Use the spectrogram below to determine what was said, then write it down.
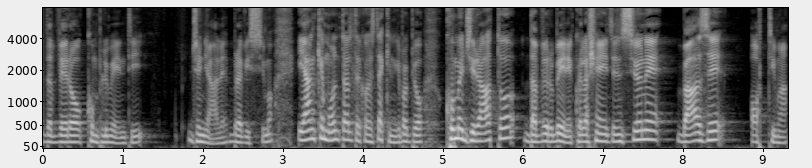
davvero complimenti. Geniale, bravissimo. E anche molte altre cose tecniche, proprio come girato davvero bene. Quella scena di tensione base ottima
